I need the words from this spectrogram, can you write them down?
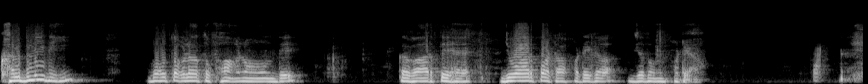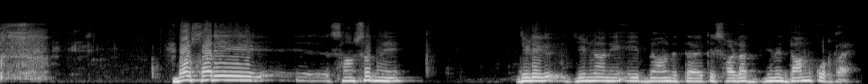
ਖਲਬਲੀ ਨਹੀਂ ਬਹੁਤ ਤਗੜਾ ਤੂਫਾਨ ਆਉਣ ਦੇ ਕਗਾਰ ਤੇ ਹੈ। ਜਵਾਰ ਭਾਟਾ ਫਟੇਗਾ ਜਦੋਂ ਫਟਿਆ। ਬਹੁਤ ਸਾਰੇ ਅਹ, ਸਾਂਸਦ ਨੇ ਜਿਹੜੇ ਜਿਨ੍ਹਾਂ ਨੇ ਇਹ ਬਿਆਨ ਦਿੱਤਾ ਹੈ ਕਿ ਸਾਡਾ ਜਿਵੇਂ ਦਮ ਘੁੱਟਦਾ ਹੈ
